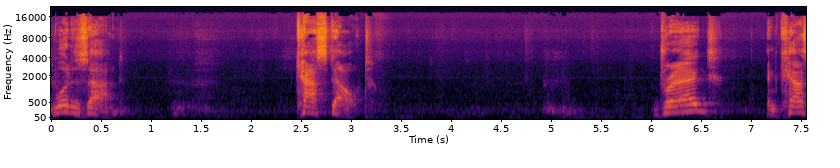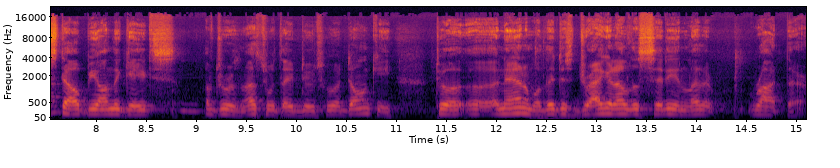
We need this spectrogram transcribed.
What is that? Cast out. Dragged and cast out beyond the gates of Jerusalem. That's what they do to a donkey, to a, an animal. They just drag it out of the city and let it rot there.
